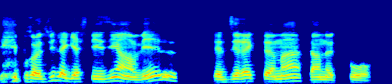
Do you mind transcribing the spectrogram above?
des produits de la Gaspésie en ville que directement dans notre cours.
